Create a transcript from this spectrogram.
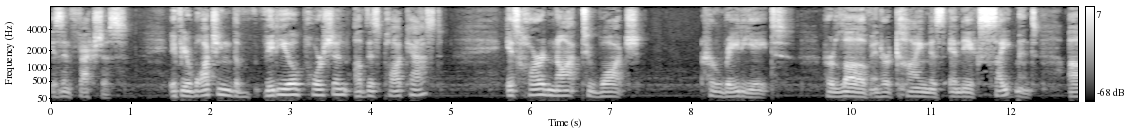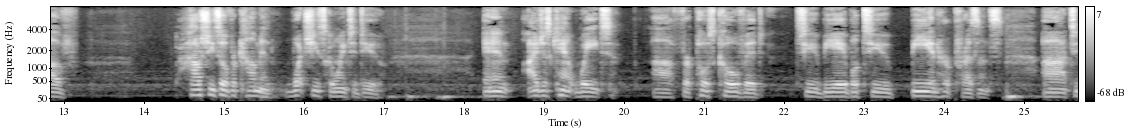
is infectious. If you're watching the video portion of this podcast, it's hard not to watch her radiate her love and her kindness and the excitement of how she's overcoming what she's going to do. And I just can't wait uh, for post COVID to be able to be in her presence, uh, to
